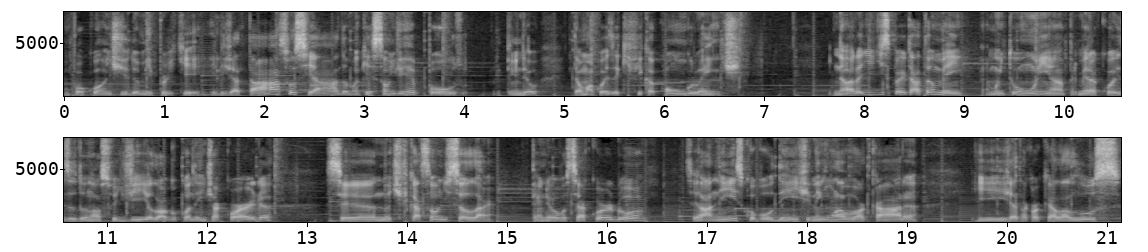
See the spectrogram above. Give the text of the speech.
um pouco antes de dormir, porque ele já está associado a uma questão de repouso, entendeu? Então é uma coisa que fica congruente. E na hora de despertar também, é muito ruim a primeira coisa do nosso dia, logo quando a gente acorda, ser notificação de celular, entendeu? Você acordou, sei lá, nem escovou o dente, nem lavou a cara e já tá com aquela luz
